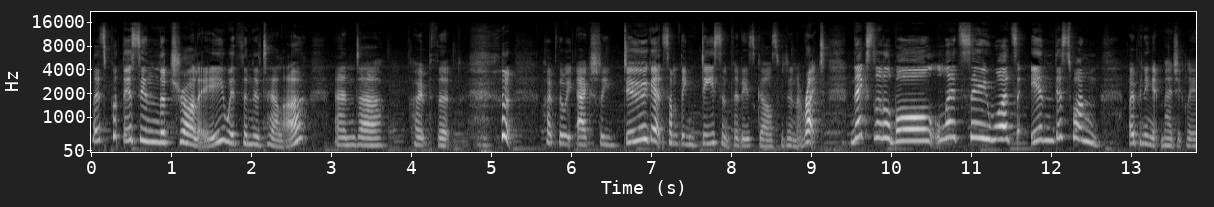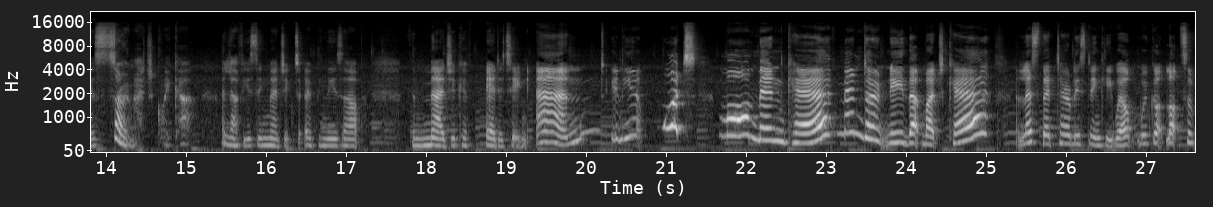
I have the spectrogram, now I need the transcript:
let's put this in the trolley with the Nutella and uh, hope that... hope that we actually do get something decent for these girls for dinner. Right, next little ball. Let's see what's in this one. Opening it magically is so much quicker. I love using magic to open these up. The magic of editing. And in here, what? More men care? Men don't need that much care. Unless they're terribly stinky. Well, we've got lots of...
